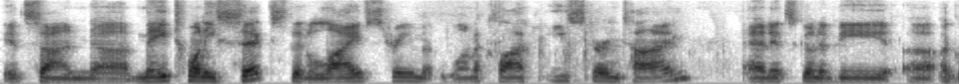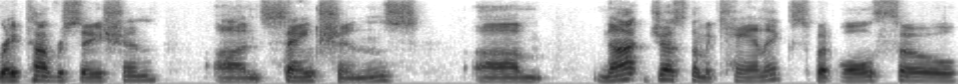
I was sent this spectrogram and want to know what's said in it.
it's on uh, May 26th. It'll live stream at one o'clock Eastern time and it's going to be uh, a great conversation on sanctions, um, not just the mechanics, but also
